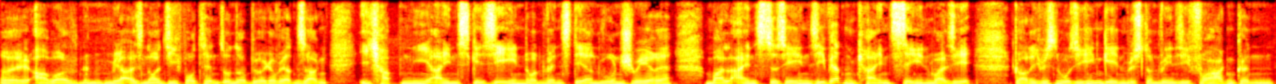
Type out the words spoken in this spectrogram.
Äh, aber mehr als 90 Prozent unserer Bürger werden sagen, ich habe nie eins gesehen und wenn es deren Wunsch wäre, mal eins zu sehen. Sie werden keins sehen, weil sie gar nicht wissen, wo sie hingehen müssten und wen sie fragen können,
